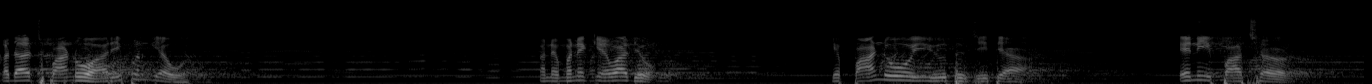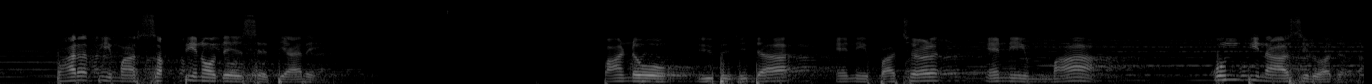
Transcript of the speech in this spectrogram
કદાચ પાંડવો હારી પણ ગયા હોત. અને મને કહેવા દો કે પાંડવો યુદ્ધ જીત્યા. એની પાછળ ભારતીમાં શક્તિનો દેશ છે ત્યારે. પાંડવો યુદ્ધ જીત્યા, એની પાછળ એની માં કુંતીના આશીર્વાદ હતા.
